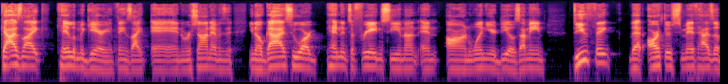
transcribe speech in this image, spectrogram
guys like Kaleb McGary and things like and Rashaan Evans, you know, guys who are heading into free agency and on, and are on one year deals. I mean, do you think that Arthur Smith has a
